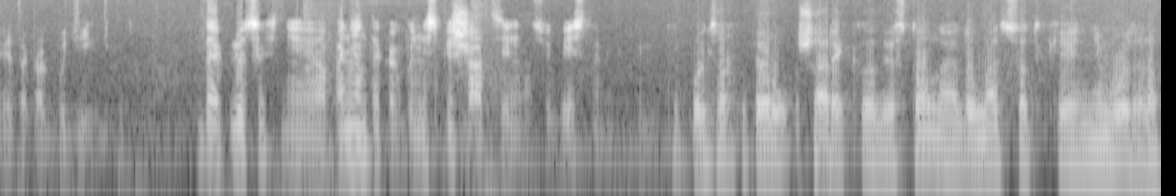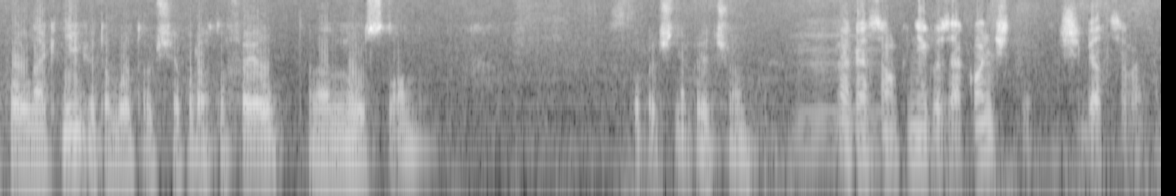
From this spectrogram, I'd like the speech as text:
Это как бы деньги. Да, и плюс их не, оппоненты как бы не спешат сильно с убийствами. какими-то. Пульсар купил шарик за 2 стон, но я думаю, все-таки не будет это полная книга, это будет вообще просто фейл. Это на 0 стон. Точно причем. Мне кажется, он книгу закончит и шибется в этом.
